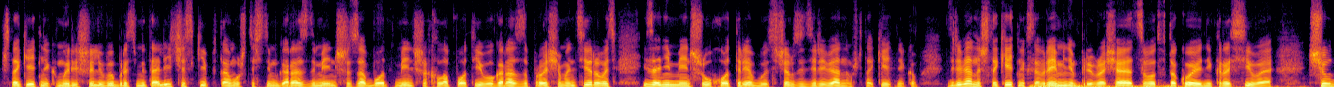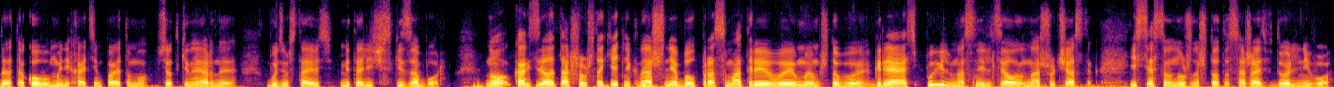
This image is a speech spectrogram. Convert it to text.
Штакетник мы решили выбрать металлический, потому что с ним гораздо меньше забот, меньше хлопот, его гораздо проще монтировать, и за ним меньше уход требуется, чем за деревянным штакетником. Деревянный штакетник со временем превращается вот в такое некрасивое чудо, такого мы не хотим, поэтому все-таки, наверное, будем ставить металлический забор. Но как сделать так, чтобы штакетник наш не был просматриваемым, чтобы грязь, пыль у нас не летела на наш участок? Естественно, нужно что-то сажать вдоль него.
